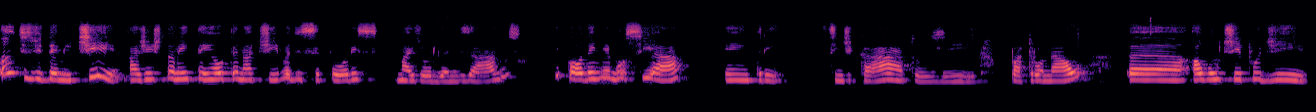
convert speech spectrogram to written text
Antes de demitir, a gente também tem a alternativa de setores mais organizados que podem negociar entre sindicatos e patronal uh, algum tipo de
